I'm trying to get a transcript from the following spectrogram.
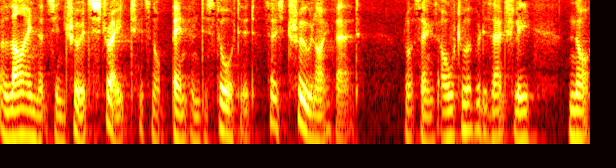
a line that's in true, it's straight, it's not bent and distorted. So it's true like that. I'm not saying it's ultimate, but it's actually not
